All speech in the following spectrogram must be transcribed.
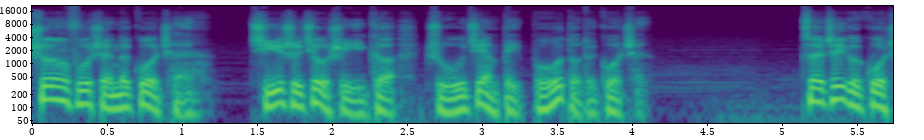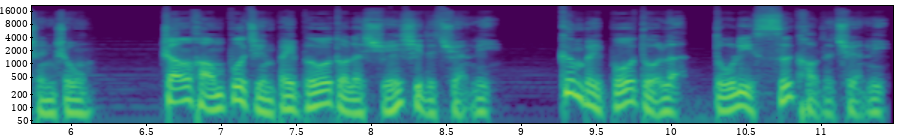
顺服神的过程其实就是一个逐渐被剥夺的过程，在这个过程中，张航不仅被剥夺了学习的权利，更被剥夺了独立思考的权利。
